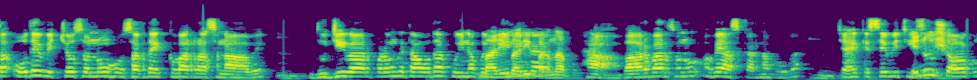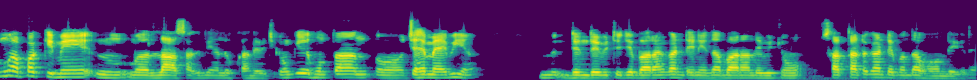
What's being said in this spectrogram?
ਤਾਂ ਉਹਦੇ ਵਿੱਚੋਂ ਤੁਹਾਨੂੰ ਹੋ ਸਕਦਾ ਇੱਕ ਵਾਰ ਰਸ ਨਾ ਆਵੇ। ਦੂਜੀ ਵਾਰ ਪੜੋਗੇ ਤਾਂ ਉਹਦਾ ਕੋਈ ਨਾ ਕੋਈ ਬਾਰੀ ਬਾਰੀ meaning ਹੈ। ਪੜਨਾ ਪਊ। ਹਾਂ ਬਾਰ-ਬਾਰ ਤੁਹਾਨੂੰ ਅਭਿਆਸ ਕਰਨਾ ਪਊਗਾ ਚਾਹੇ ਕਿਸੇ ਵੀ ਚੀਜ਼ ਇਹਨੂੰ। ਸ਼ੌਕ ਨੂੰ ਆਪਾਂ ਕਿਵੇਂ ਲਾ ਸਕਦੇ ਹਾਂ ਲੋਕਾਂ ਦੇ ਵਿੱਚ? ਕਿਉਂਕਿ ਹੁਣ ਤਾਂ ਚਾਹੇ ਮੈਂ ਵੀ ਹਾਂ ਮ- ਦਿਨ ਦੇ ਵਿੱਚ ਜੇ 12 ਘੰਟੇ ਨੇ ਤਾਂ 12 ਦੇ ਵਿੱਚੋਂ 7-8 ਘੰਟੇ ਬੰਦਾ ਫੋਨ ਦੇਖਦਾ।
